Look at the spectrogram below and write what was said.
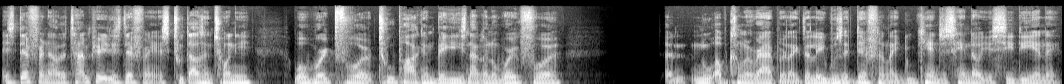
it's different now. The time period is different. It's 2020. What worked for Tupac and Biggie is not gonna work for a new upcoming rapper. Like the labels are different. Like you can't just hand out your CD and it.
